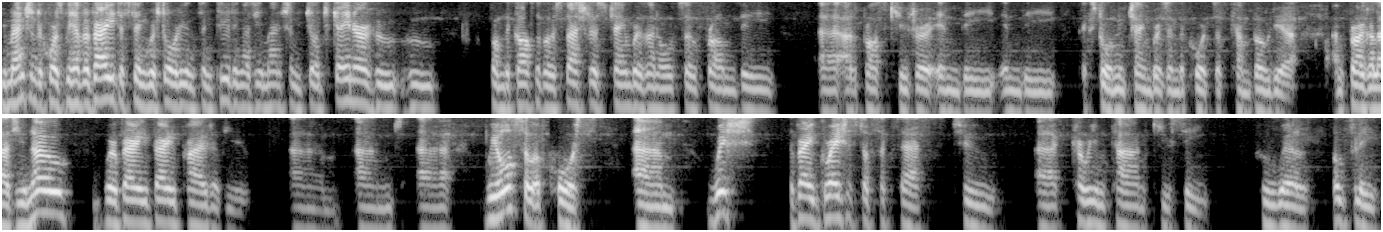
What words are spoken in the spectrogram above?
you mentioned, of course, we have a very distinguished audience, including, as you mentioned, Judge Gaynor, who, who from the Kosovo Specialist Chambers and also from the, uh, as a prosecutor in the, in the extraordinary chambers in the courts of Cambodia. And Fergal, as you know, we're very, very proud of you. Um, and uh, we also, of course, um, wish the very greatest of success to uh, Karim Khan QC, who will hopefully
